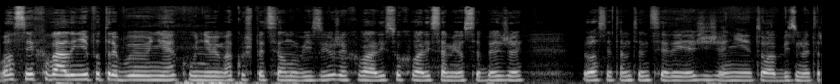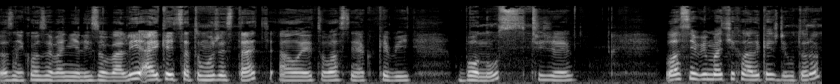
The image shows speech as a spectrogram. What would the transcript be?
vlastne chvály nepotrebujú nejakú, neviem, akú špeciálnu víziu, že chvály sú chvály sami o sebe, že vlastne tam ten celý Ježiš, že nie je to, aby sme teraz niekoho zevangelizovali, aj keď sa to môže stať, ale je to vlastne ako keby bonus, čiže vlastne vy máte chváli každý útorok?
